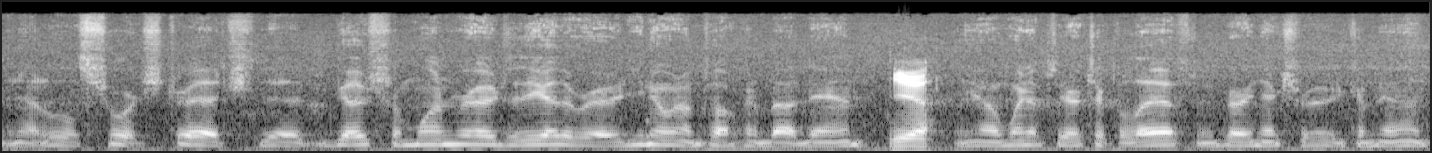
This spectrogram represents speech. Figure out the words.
in that little short stretch that goes from one road to the other road. You know what I'm talking about, Dan. Yeah. You know, I went up there, took a left, and the very next road to come down.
